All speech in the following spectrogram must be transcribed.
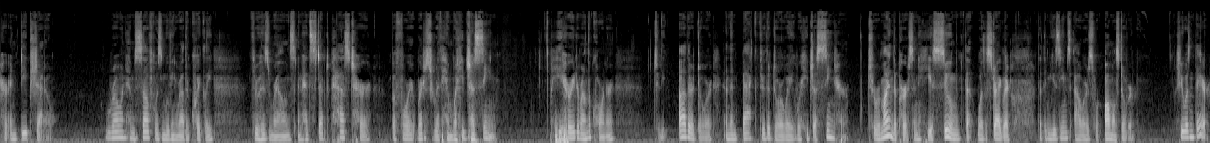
her in deep shadow. Rowan himself was moving rather quickly through his rounds and had stepped past her before it registered with him what he'd just seen. He hurried around the corner to the other door and then back through the doorway where he'd just seen her to remind the person he assumed that was a straggler that the museum's hours were almost over. She wasn't there.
